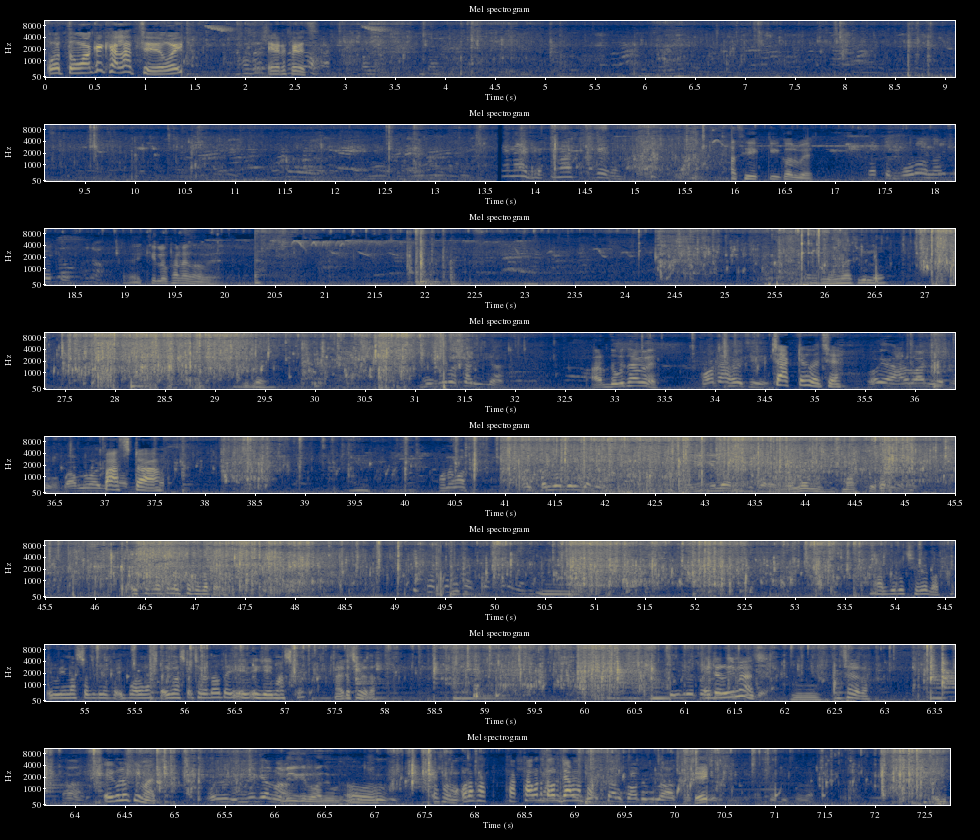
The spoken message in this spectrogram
ও তোমাকে খেলাচ্ছে ওই এবারে আছি কি করবে? এই কিলো খানেক হবে মাছগুলো আর দুবে যাবে কটা হয়েছে? চারটে হয়েছে। ওই আরও লাগবে তো বাবলু ভাই পাঁচটা। কোন মাছ ওই ষোলো দিন যাবে। গেলে আর কিছু করার নেই। মাছ খেতে হবে না। এসে পাতলে ছোটটা করে মাছগুলো ছেড়ে দাও। এই রুই মাছটা যেগুলো এই বড় মাছটা এই মাছটা ছেড়ে দাও তো এই এই যে এই মাছটা আর এটা ছেড়ে দাও। এটা রুই মাছ? ছেড়ে দাও। হ্যাঁ। এগুলো কি মাছ? ওই মিগেল মাছ। মিরগেল মাছগুলো ও। ও ওটা থাক থাক থাক ওটা ওটা যাবে না এই।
